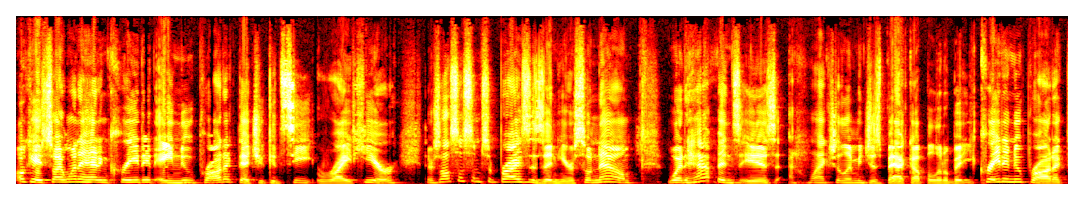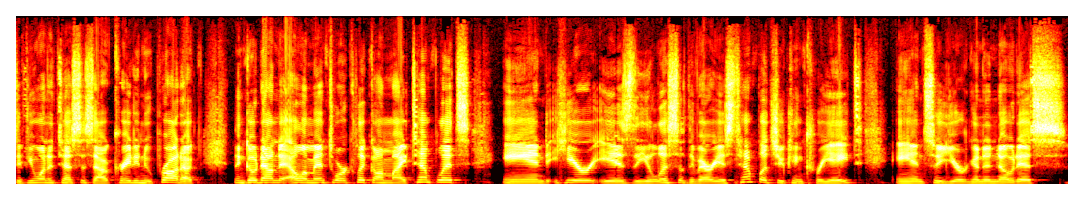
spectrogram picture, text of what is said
Okay, so I went ahead and created a new product that you can see right here. There's also some surprises in here. So now what happens is, well, actually, let me just back up a little bit. You create a new product. If you want to test this out, create a new product, then go down to Elementor, click on My Templates, and here is the list of the various templates you can create. And so you're going to notice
